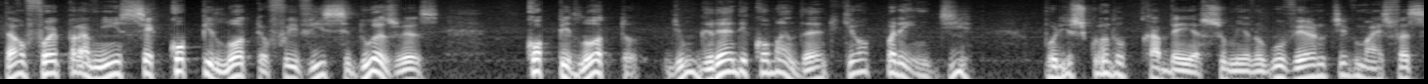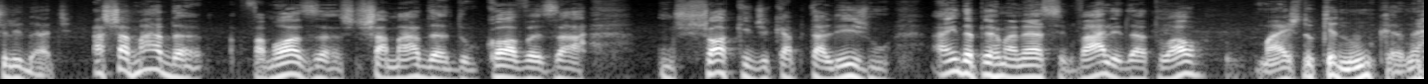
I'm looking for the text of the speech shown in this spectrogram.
Então foi para mim ser copiloto, eu fui vice duas vezes, copiloto de um grande comandante que eu aprendi. Por isso, quando acabei assumindo o governo, tive mais facilidade. A chamada, famosa chamada do Covas a um choque de capitalismo, ainda permanece válida, atual? Mais do que nunca, né?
